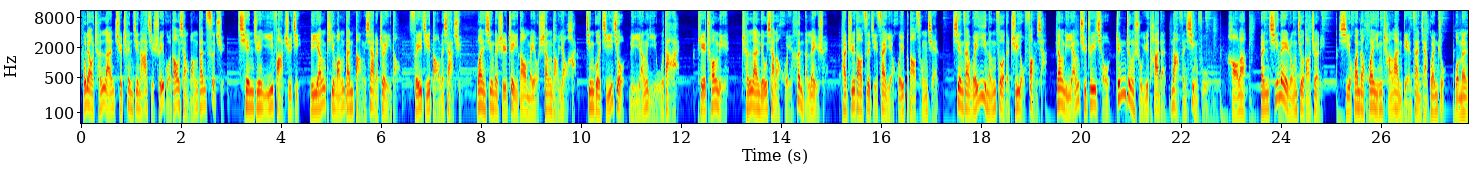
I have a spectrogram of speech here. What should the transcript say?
不料陈兰却趁机拿起水果刀向王丹刺去。千钧一发之际，李阳替王丹挡下了这一刀，随即倒了下去。万幸的是，这一刀没有伤到要害。经过急救，李阳已无大碍。铁窗里，陈兰流下了悔恨的泪水。他知道自己再也回不到从前，现在唯一能做的只有放下，让李阳去追求真正属于他的那份幸福。好了，本期内容就到这里，喜欢的欢迎长按点赞加关注，我们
